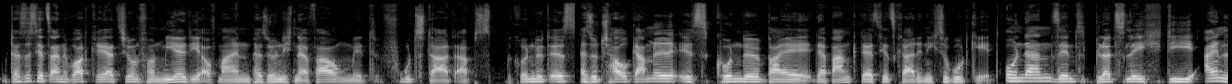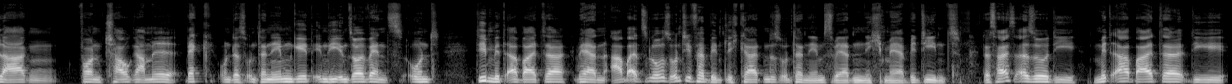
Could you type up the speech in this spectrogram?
Das ist jetzt eine Wortkreation von mir, die auf meinen persönlichen Erfahrungen mit Food Startups begründet ist. Also Ciao Gammel ist Kunde bei der Bank, der es jetzt gerade nicht so gut geht. Und dann sind plötzlich die Einlagen von Ciao Gammel weg und das Unternehmen geht in die Insolvenz und die Mitarbeiter werden arbeitslos und die Verbindlichkeiten des Unternehmens werden nicht mehr bedient. Das heißt also, die Mitarbeiter, die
